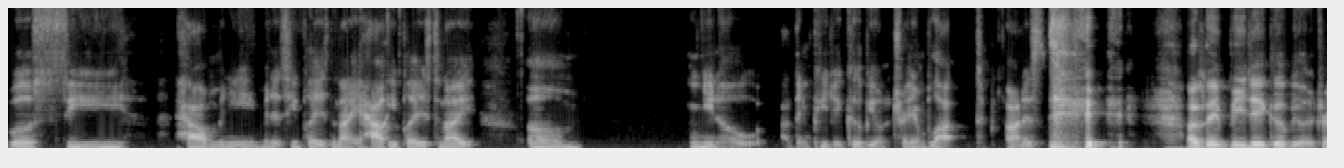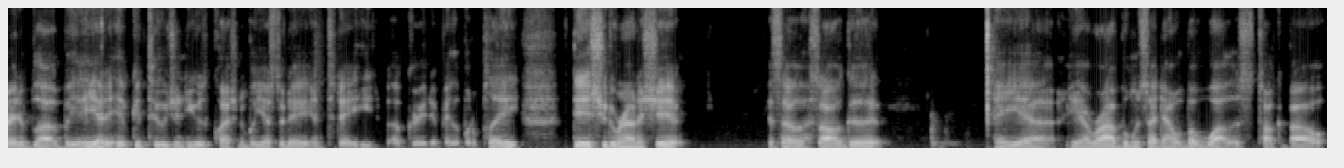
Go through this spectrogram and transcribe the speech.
we'll see how many minutes he plays tonight, how he plays tonight. Um, you know, I think PJ could be on the trading block. To be honest, I think PJ could be on a traded block, but yeah, he had a hip contusion. He was questionable yesterday, and today he's upgraded, available to play. Did shoot around and shit, so it's all good. And yeah, yeah, Rob Boone sat down with Bubba Wallace, talk about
